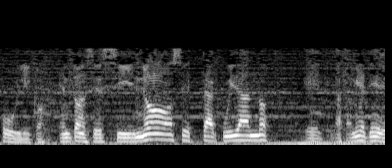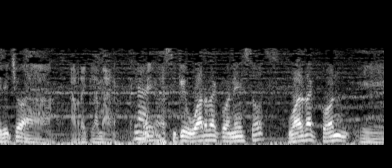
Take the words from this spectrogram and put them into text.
público. Entonces, si no se está cuidando, eh, la familia tiene derecho a, a reclamar. Claro. ¿eh? Así que guarda con eso, guarda con eh,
